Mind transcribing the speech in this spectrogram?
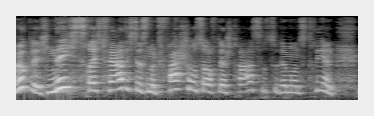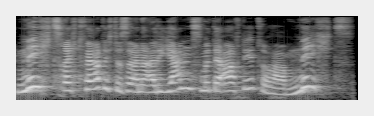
Wirklich, nichts rechtfertigt es, mit Faschos auf der Straße zu demonstrieren. Nichts rechtfertigt es, eine Allianz mit der AfD zu haben. Nichts.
